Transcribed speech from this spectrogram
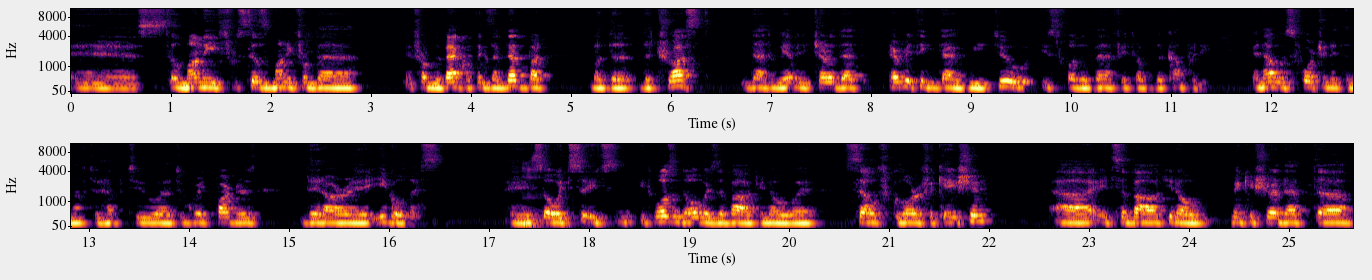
uh, steal money steals money from the from the bank or things like that, but but the the trust that we have in each other that everything that we do is for the benefit of the company. And I was fortunate enough to have two uh, two great partners that are uh, egoless. Mm. So it's it's it wasn't always about you know uh, self glorification. Uh, it's about you know making sure that uh,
